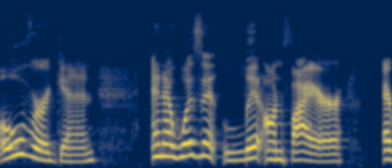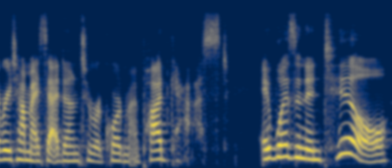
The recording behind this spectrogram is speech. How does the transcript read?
over again. And I wasn't lit on fire every time I sat down to record my podcast. It wasn't until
